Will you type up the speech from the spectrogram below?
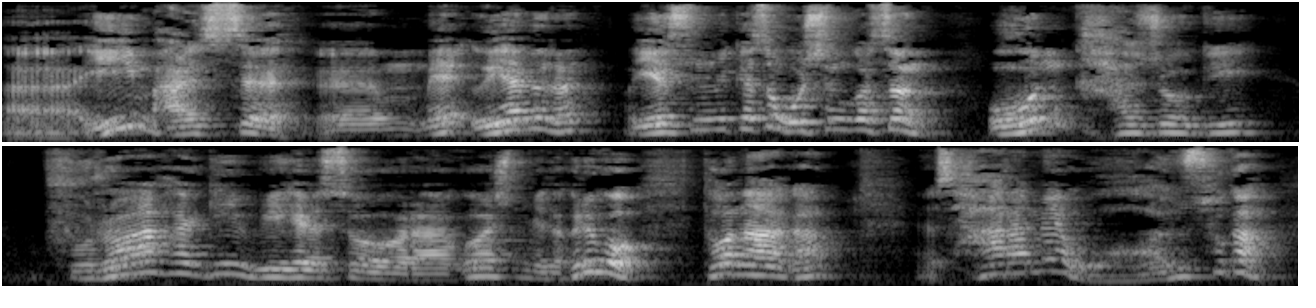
아, 이 말씀에 의하면은 예수님께서 오신 것은 온 가족이 불화하기 위해서라고 하십니다. 그리고 더 나아가 사람의 원수가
